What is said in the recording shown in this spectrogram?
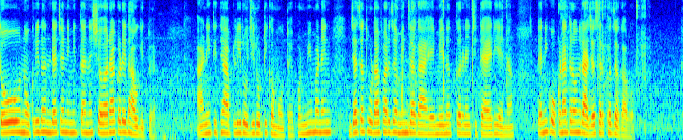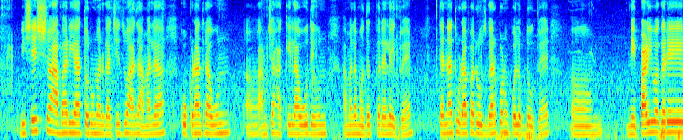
तो नोकरी धंद्याच्या निमित्ताने शहराकडे धाव घेतो आहे आणि तिथे आपली रोजीरोटी कमवतो आहे पण मी म्हणेन ज्याचा थोडाफार जमीन जागा आहे मेहनत करण्याची तयारी आहे ना त्यांनी कोकणात राहून राजासारखं जगावं. विशेष आभार या तरुण वर्गाचे जो आज आम्हाला कोकणात राहून आमच्या हाकेला ओ देऊन आम्हाला मदत करायला येतो आहे त्यांना थोडाफार रोजगार पण उपलब्ध होतो आहे नेपाळी वगैरे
